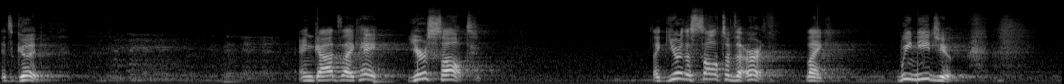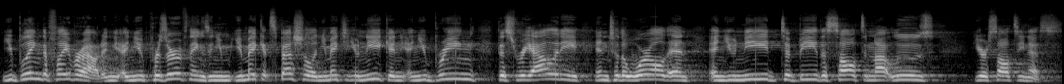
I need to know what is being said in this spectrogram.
It's good. And God's like, hey, you're salt. Like you're the salt of the earth. Like we need you you bring the flavor out and and you preserve things and you, you make it special and you make it unique and, and you bring this reality into the world and, and you need to be the salt and not lose your saltiness.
